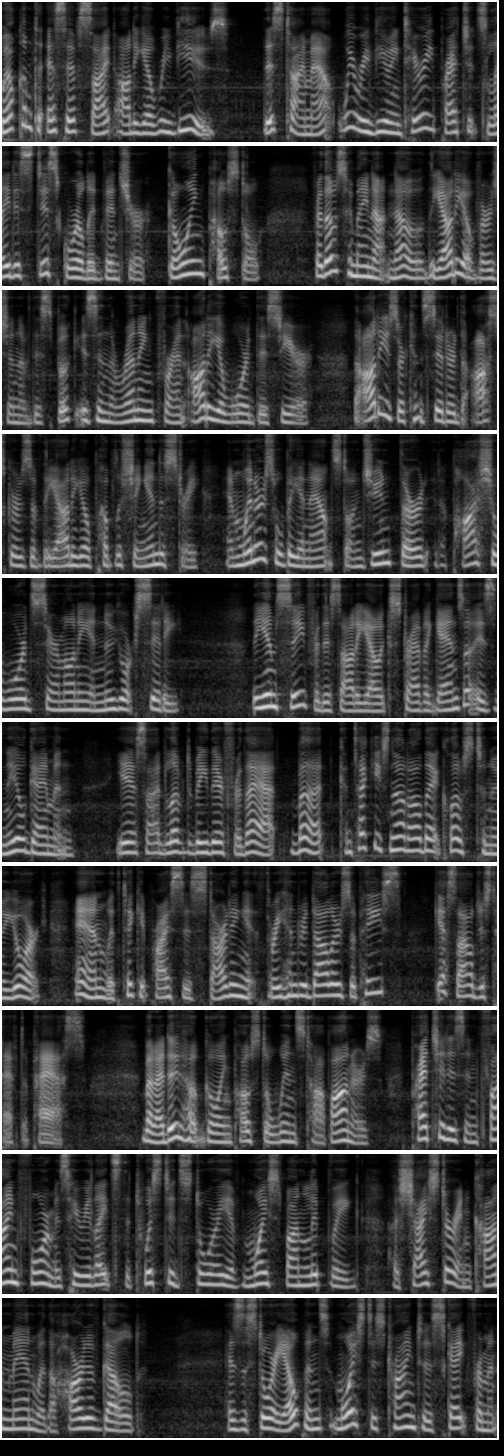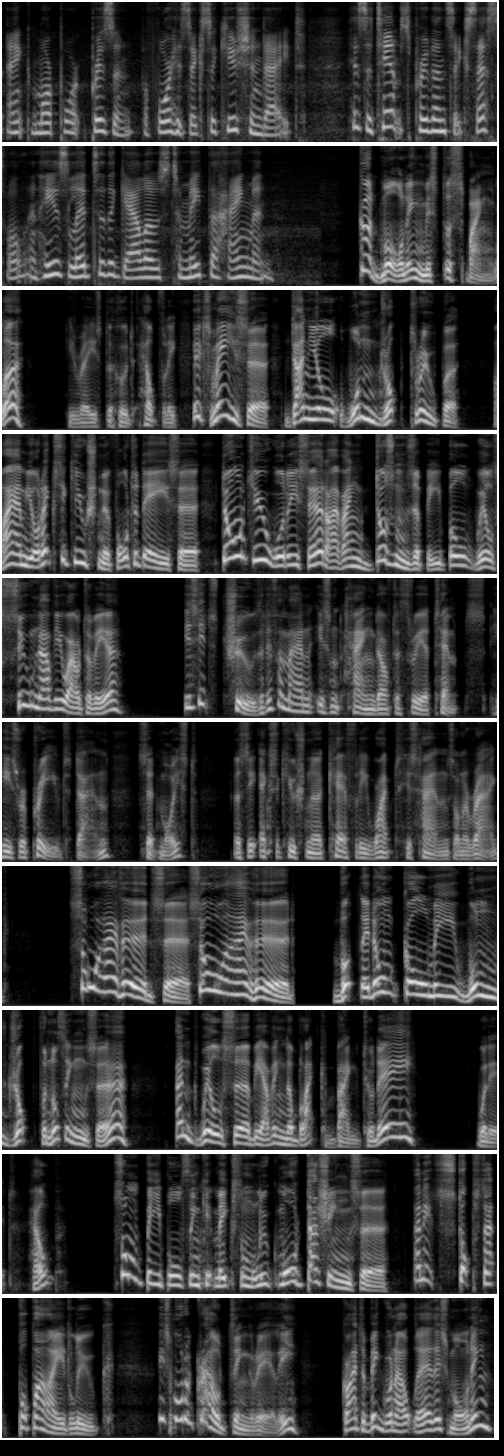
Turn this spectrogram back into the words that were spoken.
Welcome to SF Site Audio Reviews. This time out, we're reviewing Terry Pratchett's latest Discworld adventure, Going Postal. For those who may not know, the audio version of this book is in the running for an Audie Award this year. The Audies are considered the Oscars of the audio publishing industry, and winners will be announced on June 3rd at a posh awards ceremony in New York City. The MC for this audio extravaganza is Neil Gaiman. Yes, I'd love to be there for that, but Kentucky's not all that close to New York, and with ticket prices starting at $300 apiece, guess I'll just have to pass. But I do hope Going Postal wins top honors. Pratchett is in fine form as he relates the twisted story of Moist von Lipwig, a shyster and con man with a heart of gold. As the story opens, Moist is trying to escape from an Ankh Morpork prison before his execution date. His attempts prove unsuccessful, and he is led to the gallows to meet the hangman. Good morning, Mr. Spangler. He raised the hood helpfully. It's me, sir, Daniel One Drop Trooper. I am your executioner for today, sir. Don't you worry, sir. I've hanged dozens of people. We'll soon have you out of here. Is it true that if a man isn't hanged after three attempts, he's reprieved, Dan? said Moist, as the executioner carefully wiped his hands on a rag. So I've heard, sir, so I've heard. But they don't call me one drop for nothing, sir. And will sir be having the black bag today? Will it help? Some people think it makes them look more dashing, sir, and it stops that pop-eyed look. It's more a crowd thing, really. Quite a big one out there this morning.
